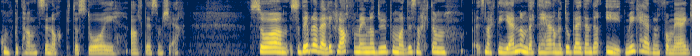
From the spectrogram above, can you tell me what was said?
kompetanse nok til å stå i alt det som skjer. Så, så, det ble veldig klart for meg når du på en måte snakket, om, snakket igjennom dette her. Da ble den der ydmykheten for meg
